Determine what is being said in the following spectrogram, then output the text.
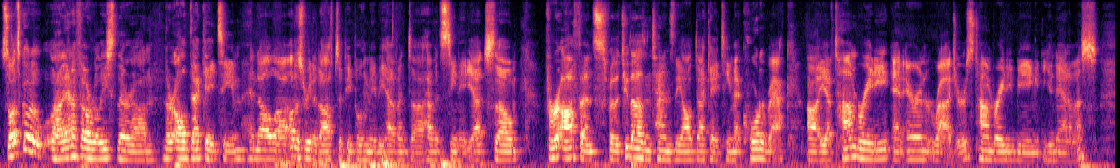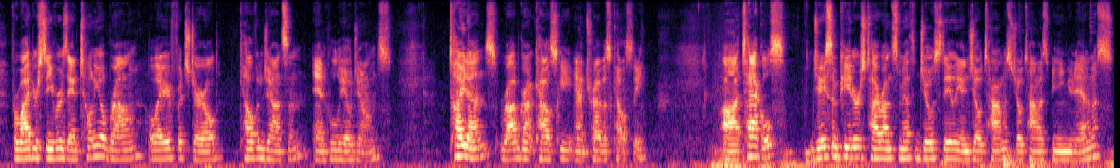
So let's go to uh, NFL released their um, their all decade team, and I'll uh, I'll just read it off to people who maybe haven't uh, haven't seen it yet. So for offense for the 2010s, the all decade team at quarterback, uh, you have Tom Brady and Aaron Rodgers. Tom Brady being unanimous. For wide receivers, Antonio Brown, Larry Fitzgerald, Calvin Johnson, and Julio Jones. Tight ends, Rob Gronkowski and Travis Kelce. Uh, tackles, Jason Peters, Tyron Smith, Joe Staley, and Joe Thomas. Joe Thomas being unanimous.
